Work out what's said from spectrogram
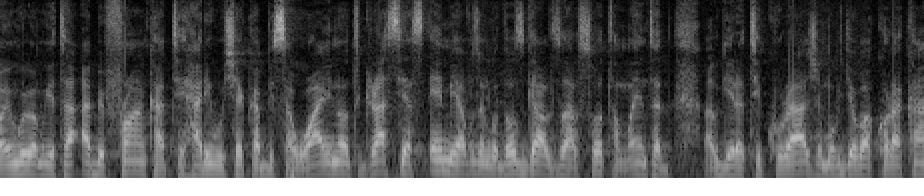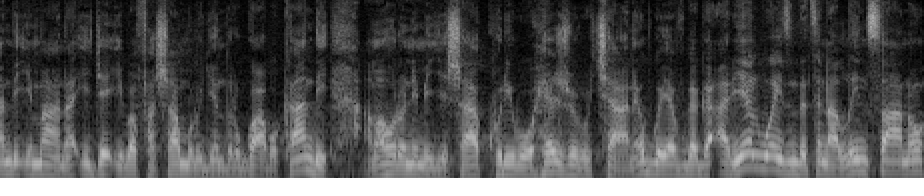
Uyu nguyu bamwita abe frank ati hari bushye kabisa why not? Gracias emy yavuze ngo those girls are so talented. Abwira ati courage mu byo bakora kandi imana ijye ibafasha mu rugendo rwabo. Kandi amahoro n'imigisha kuri bo hejuru cyane. Ubwo yavugaga ariel ways ndetse na linsano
